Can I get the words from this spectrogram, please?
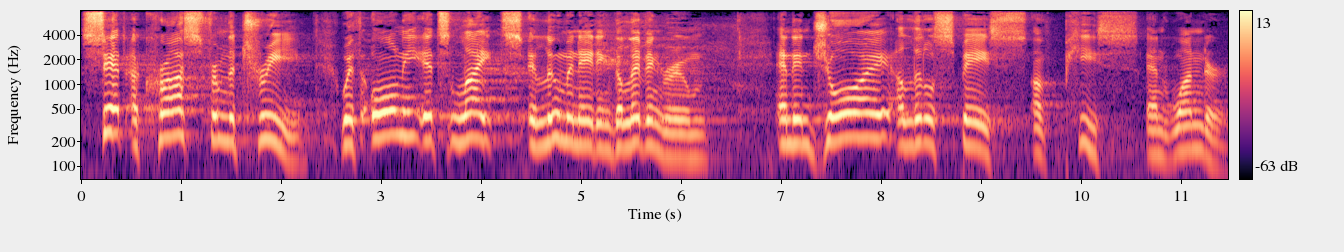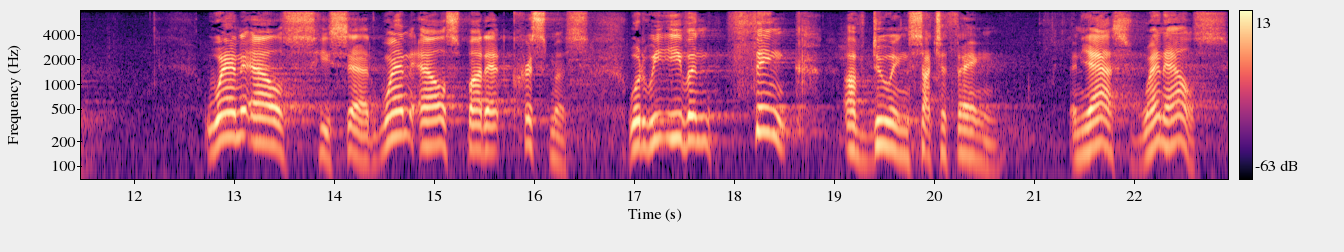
sit across from the tree with only its lights illuminating the living room, and enjoy a little space of peace and wonder. When else, he said, when else but at Christmas would we even think of doing such a thing. And yes, when else?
